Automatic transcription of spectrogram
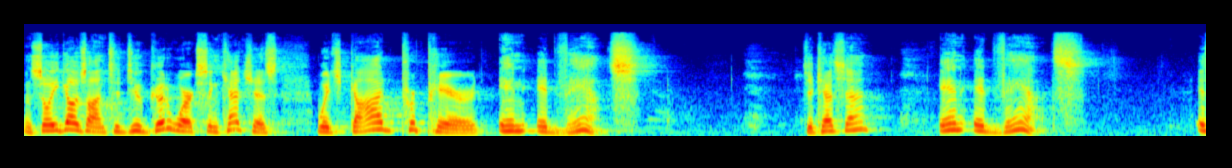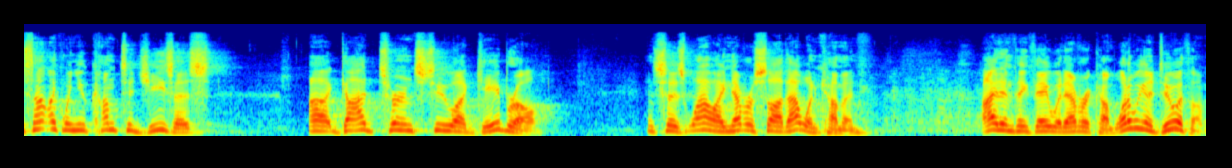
And so he goes on to do good works and catches which God prepared in advance. Did you catch that? In advance. It's not like when you come to Jesus, uh, God turns to uh, Gabriel and says, Wow, I never saw that one coming. I didn't think they would ever come. What are we going to do with them?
